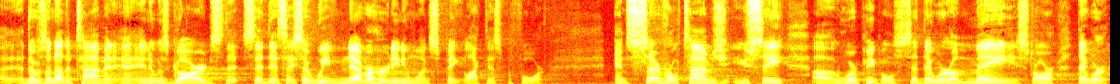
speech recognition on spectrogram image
Uh, there was another time, and, and, it was guards that said this. They said, We've never heard anyone speak like this before. And several times you see uh, where people said they were amazed or they were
